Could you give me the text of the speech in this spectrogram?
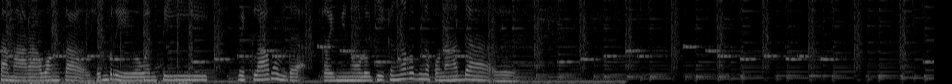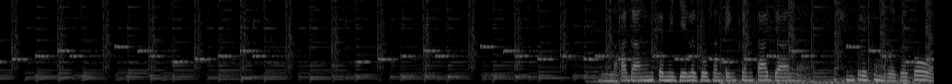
ta marawang ka. Syempre wawanti reklamo da criminology ka nga rod nga kunada eh, nakadanon kami jay lagaw sa tingkanta dyan ah. syempre sumurag akon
